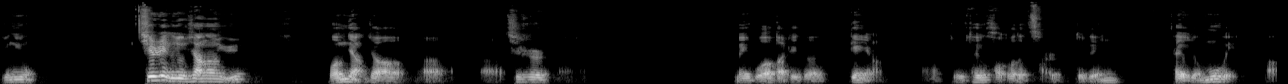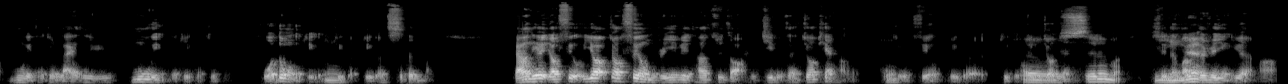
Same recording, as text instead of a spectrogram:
应用。其实这个就相当于我们讲叫呃呃，其实美国把这个电影啊，就是它有好多的词儿，对不对？嗯它有叫 movie 啊，movie 它就来自于 moving 的这个就是活动的这个嗯这个这个词根嘛。然后你也叫 film，要叫 film 是因为它最早是记录在胶片上的，嗯就是 film 这个这个这个胶片 cinema 影院，这是影院啊。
